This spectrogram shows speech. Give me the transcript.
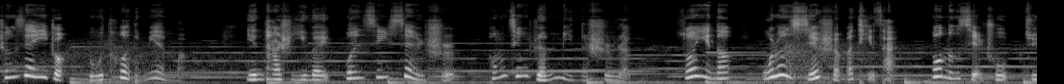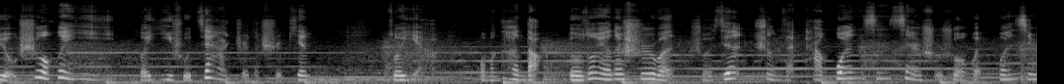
呈现一种独特的面貌。因他是一位关心现实、同情人民的诗人，所以呢，无论写什么题材，都能写出具有社会意义和艺术价值的诗篇。所以啊，我们看到柳宗元的诗文，首先胜在他关心现实社会、关心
